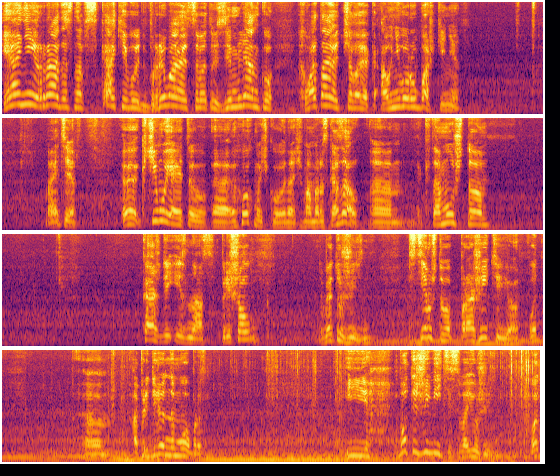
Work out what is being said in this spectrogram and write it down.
И они радостно вскакивают, врываются в эту землянку, хватают человека, а у него рубашки нет. Понимаете, к чему я эту э, хохмочку, значит, мама рассказал? Э, к тому, что каждый из нас пришел в эту жизнь с тем, чтобы прожить ее вот э, определенным образом. И вот и живите свою жизнь. Вот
